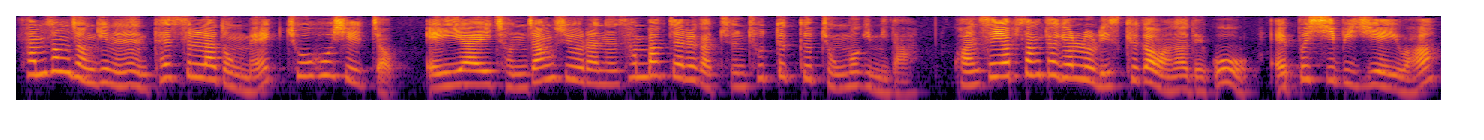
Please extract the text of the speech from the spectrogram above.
삼성전기는 테슬라 동맥 초호 실적, AI 전장 수요라는 3박자를 갖춘 초특급 종목입니다. 관세 협상 타결로 리스크가 완화되고 FCBGA와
